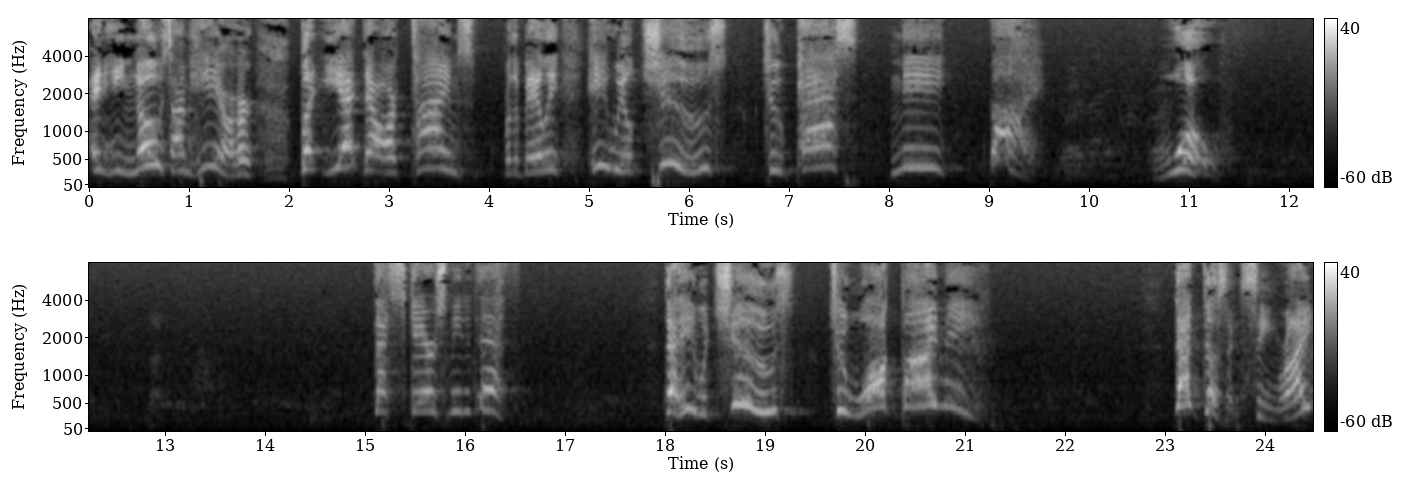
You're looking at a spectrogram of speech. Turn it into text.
And He knows I'm here. But yet there are times, Brother Bailey, He will choose to pass me by. Whoa. That scares me to death. That He would choose to walk by me. That doesn't seem right.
